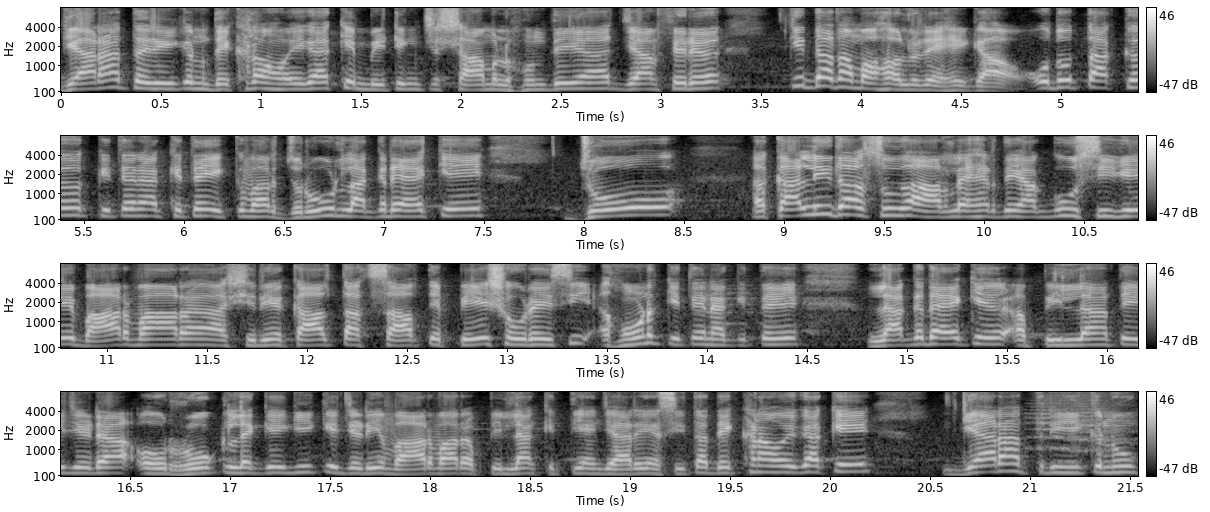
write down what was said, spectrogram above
11 ਤਰੀਕ ਨੂੰ ਦੇਖਣਾ ਹੋਏਗਾ ਕਿ ਮੀਟਿੰਗ 'ਚ ਸ਼ਾਮਲ ਹੁੰਦੇ ਆ ਜਾਂ ਫਿਰ ਕਿੱਦਾਂ ਦਾ ਮਾਹੌਲ ਰਹੇਗਾ। ਉਦੋਂ ਤੱਕ ਕਿਤੇ ਨਾ ਕਿਤੇ ਇੱਕ ਵਾਰ ਜ਼ਰੂਰ ਲੱਗ ਰਿਹਾ ਕਿ ਜੋ ਅਕਾਲੀ ਦਲ ਸੁਧਾਰ ਲਹਿਰ ਦੇ ਆਗੂ ਸੀਗੇ। ਬਾਰ-ਬਾਰ ਸ਼੍ਰੀ ਅਕਾਲ ਤਖਤ ਸਾਹਿਬ ਤੇ ਪੇਸ਼ ਹੋ ਰਹੇ ਸੀ। ਹੁਣ ਕਿਤੇ ਨਾ ਕਿਤੇ ਲੱਗਦਾ ਹੈ ਕਿ ਅਪੀਲਾਂ ਤੇ ਜਿਹੜਾ ਉਹ ਰੋਕ ਲੱਗੇਗੀ ਕਿ ਜਿਹੜੀਆਂ ਵਾਰ-ਵਾਰ ਅਪੀਲਾਂ ਕੀਤੀਆਂ ਜਾ ਰਹੀਆਂ ਸੀ। ਤਾਂ ਦੇਖਣਾ ਹੋਏਗਾ ਕਿ 11 ਤਰੀਕ ਨੂੰ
